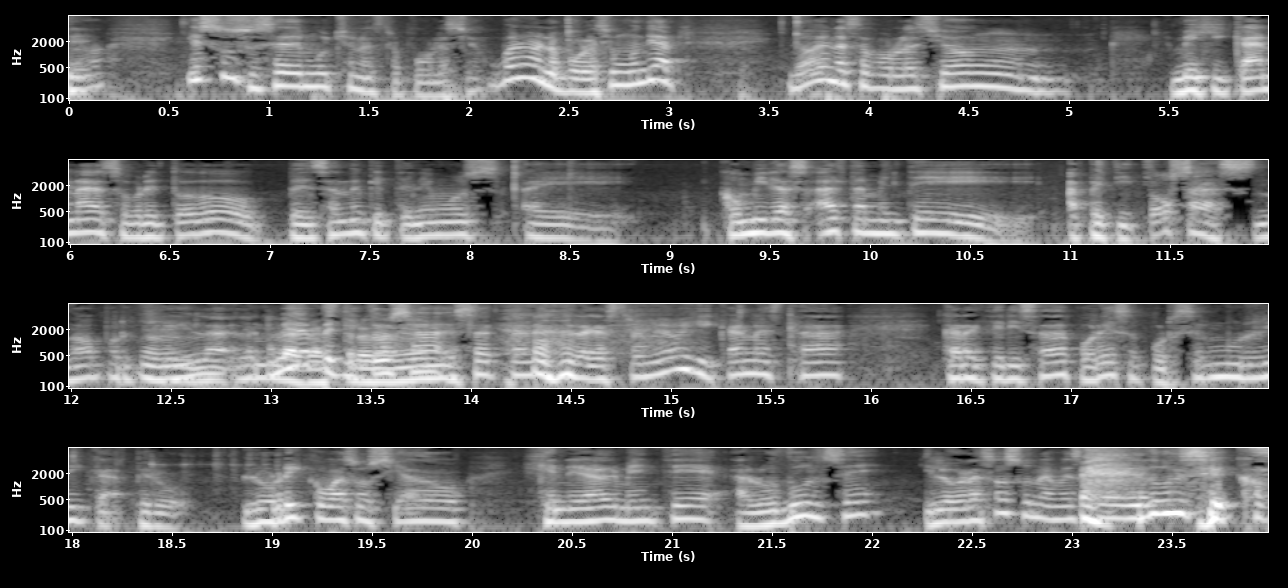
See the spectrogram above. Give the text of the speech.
y eso sucede mucho en nuestra población bueno en la población mundial no en nuestra población mexicana sobre todo pensando en que tenemos eh, comidas altamente apetitosas no porque la, comida apetitosa exactamente la gastronomía mexicana está caracterizada por eso por ser muy rica pero lo rico va asociado generalmente a lo dulce y lo grasoso, una mezcla de dulce con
